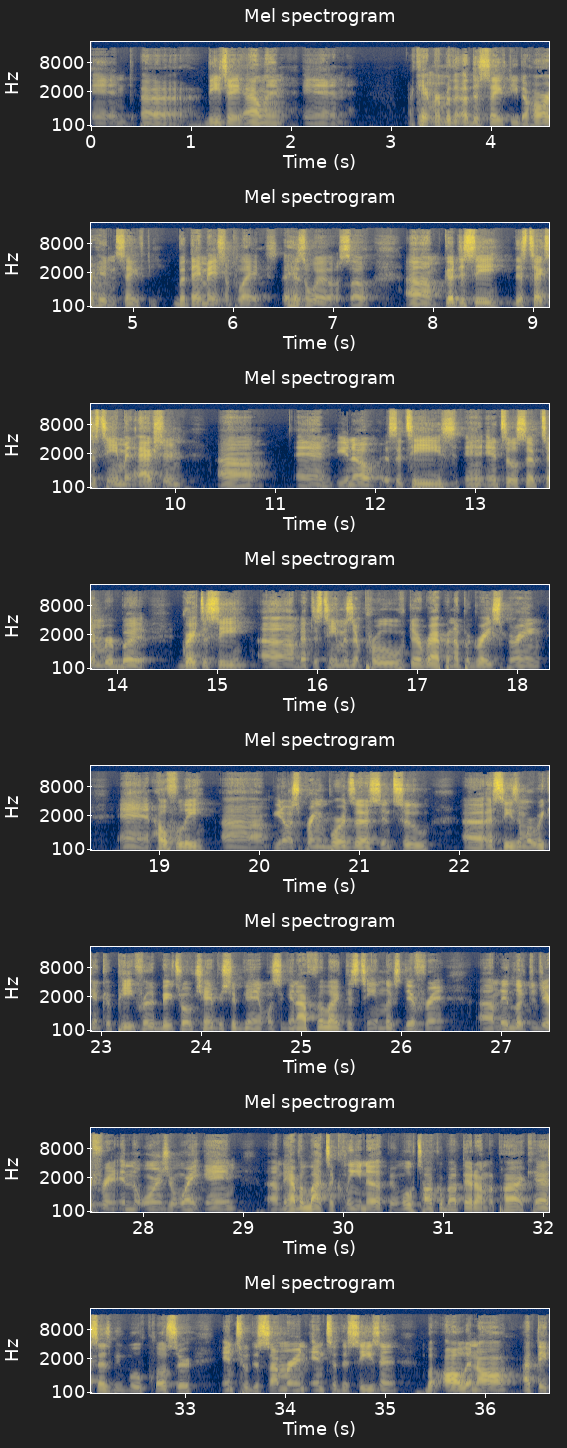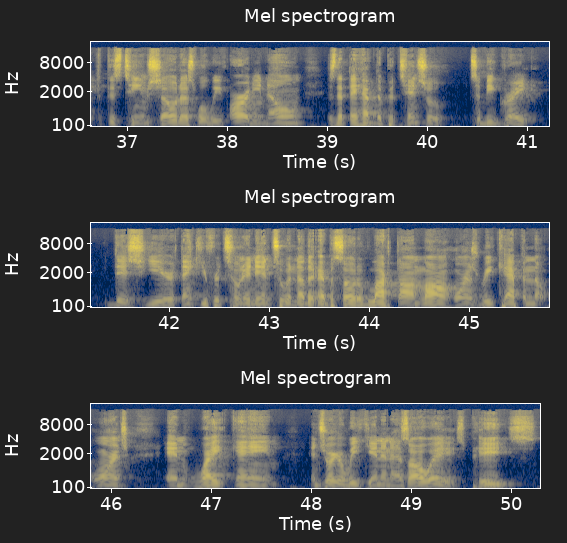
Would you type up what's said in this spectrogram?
and uh, BJ Allen, and I can't remember the other safety, the hard hitting safety, but they made some plays as well. So um, good to see this Texas team in action. Um, and you know it's a tease in, until September. But great to see um, that this team has improved. They're wrapping up a great spring, and hopefully, um, you know, it springboards us into uh, a season where we can compete for the Big 12 championship game. Once again, I feel like this team looks different. Um, they looked different in the orange and white game. Um, they have a lot to clean up, and we'll talk about that on the podcast as we move closer into the summer and into the season. But all in all, I think that this team showed us what we've already known is that they have the potential to be great this year. Thank you for tuning in to another episode of Locked On Longhorns, recapping the orange and white game. Enjoy your weekend. And as always, peace.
